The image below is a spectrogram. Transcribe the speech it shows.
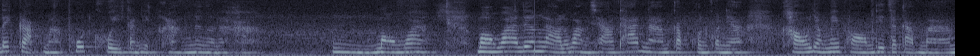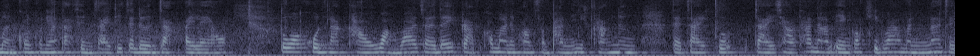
ได้กลับมาพูดคุยกันอีกครั้งหนึ่งนะคะ อมมองว่ามองว่าเรื่องราวระหว่างชาวธาตุน้ำกับคนคนนี้เขายังไม่พร้อมที่จะกลับมาเหมือนคนคนนี้ตัดสินใจที่จะเดินจากไปแล้ว ตัวคุณรักเขาหวังว่าจะได้กลับเข้ามาในความสัมพันธ์นี้อีกครั้งหนึ่งแต่ใจใจชาวธาตุน้ำเองก็คิดว่ามันน่าจะ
